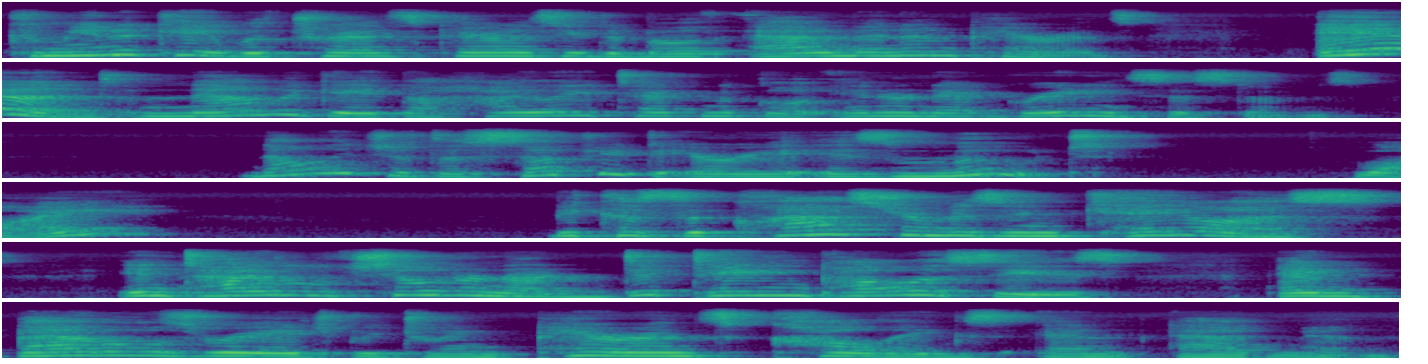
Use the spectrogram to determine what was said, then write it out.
communicate with transparency to both admin and parents, and navigate the highly technical internet grading systems, knowledge of the subject area is moot. Why? Because the classroom is in chaos. Entitled children are dictating policies, and battles rage between parents, colleagues, and admin.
